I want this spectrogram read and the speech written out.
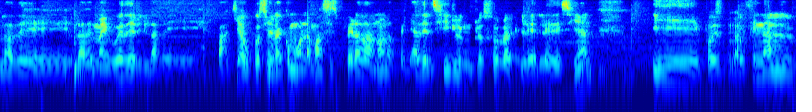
la de la de Mayweather y la de Pacquiao, pues era como la más esperada, ¿no? La pelea del siglo, incluso le, le decían. Y pues al final,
